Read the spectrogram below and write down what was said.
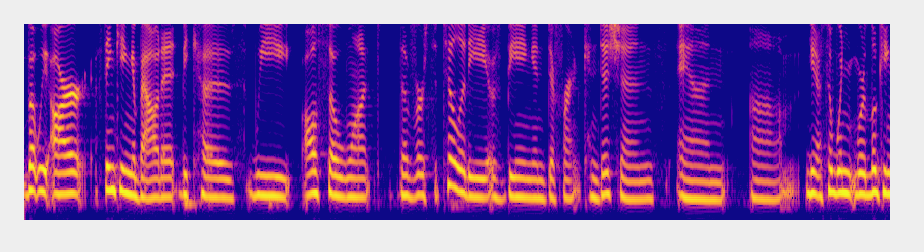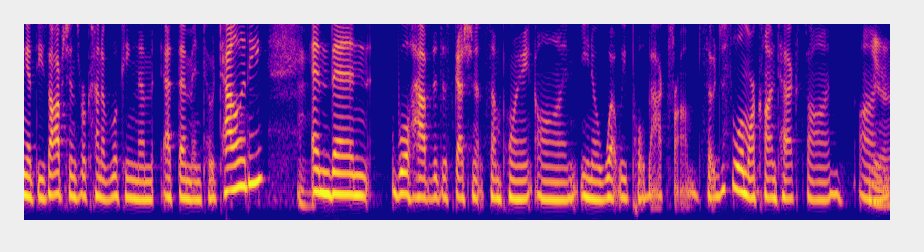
but we are thinking about it because we also want the versatility of being in different conditions and um, you know so when we're looking at these options we're kind of looking them at them in totality and then we'll have the discussion at some point on you know what we pull back from so just a little more context on on Yeah.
